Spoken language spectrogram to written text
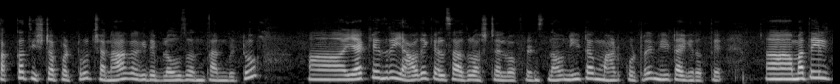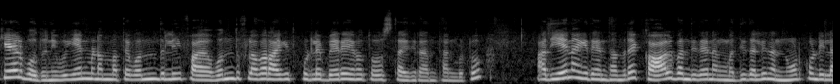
ಸಖತ್ ಇಷ್ಟಪಟ್ಟರು. ಚೆನ್ನಾಗಾಗಿದೆ ಬ್ಲೌಸ್ ಅಂತ ಅಂದ್ಬಿಟ್ಟು. ಯಾಕೆಂದರೆ ಯಾವುದೇ ಕೆಲಸ ಆದರೂ ಅಷ್ಟೇ ಅಲ್ವಾ ಫ್ರೆಂಡ್ಸ್ ನಾವು ನೀಟಾಗಿ ಮಾಡಿಕೊಟ್ರೆ ನೀಟಾಗಿರುತ್ತೆ. ಮತ್ತು ಇಲ್ಲಿ ಕೇಳ್ಬೋದು ನೀವು, ಏನು ಮೇಡಮ್ ಮತ್ತು ಒಂದು ಲೀಫ್ ಒಂದು ಫ್ಲವರ್ ಆಗಿದ ಕೂಡಲೇ ಬೇರೆ ಏನೋ ತೋರಿಸ್ತಾ ಇದ್ದೀರಾ ಅಂತ ಅಂದ್ಬಿಟ್ಟು. ಅದು ಏನಾಗಿದೆ ಅಂತಂದರೆ ಕಾಲ್ ಬಂದಿದೆ, ನಂಗೆ ಮಧ್ಯದಲ್ಲಿ ನಾನು ನೋಡ್ಕೊಂಡಿಲ್ಲ,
